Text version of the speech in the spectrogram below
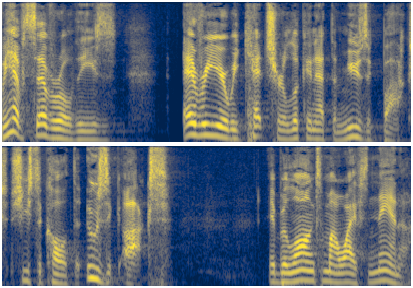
We have several of these. Every year we catch her looking at the music box. She used to call it the Uzik ox. It belonged to my wife's Nana,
